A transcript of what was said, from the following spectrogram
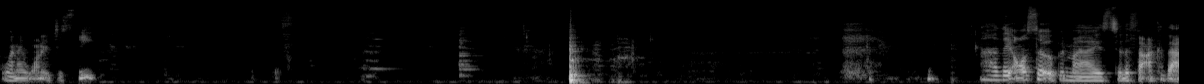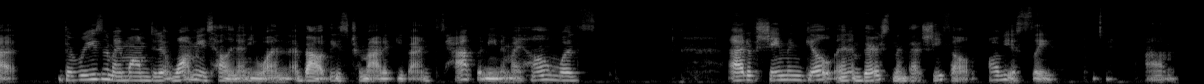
when I wanted to speak. Uh, they also opened my eyes to the fact that the reason my mom didn't want me telling anyone about these traumatic events happening in my home was out of shame and guilt and embarrassment that she felt, obviously. Um,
